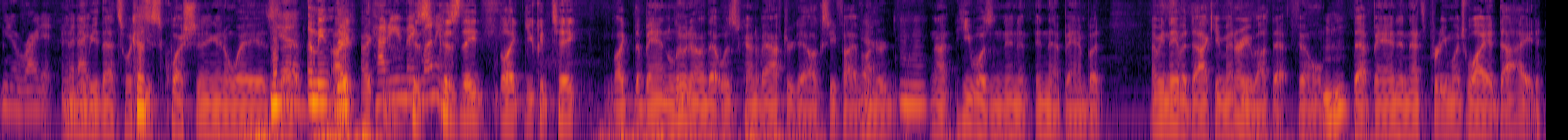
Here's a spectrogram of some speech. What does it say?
you know write it. and but maybe I, that's what he's questioning in a way. Is Yeah. that I mean, there- How do you make money? Because they like you could take like the band Luna that was kind of after Galaxie 500. Mm-hmm. Not he wasn't in in that band, but I mean they have a documentary about that film, Mm-hmm. that band, and that's pretty much why it died.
